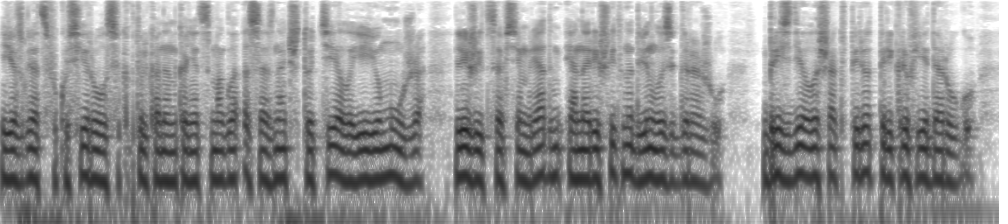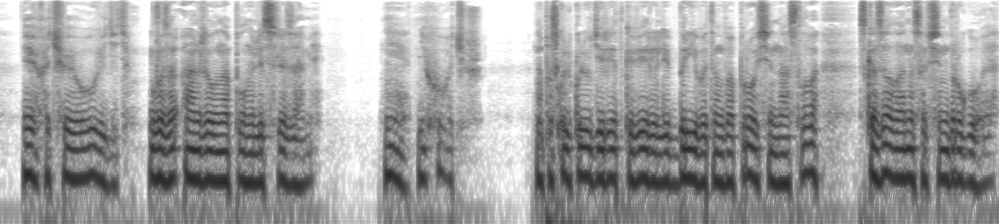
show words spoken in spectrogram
ее взгляд сфокусировался, как только она наконец смогла осознать, что тело ее мужа лежит совсем рядом, и она решительно двинулась к гаражу. Бри сделала шаг вперед, перекрыв ей дорогу. «Я хочу его увидеть». Глаза Анжелы наполнились слезами. «Нет, не хочешь». Но поскольку люди редко верили Бри в этом вопросе на слово, сказала она совсем другое.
